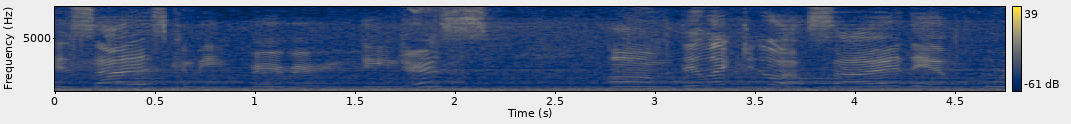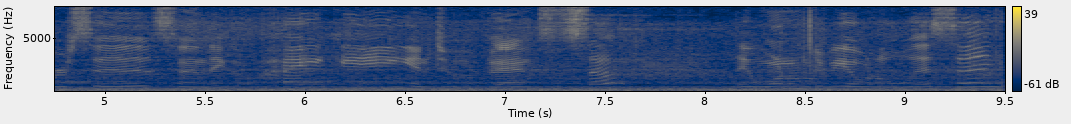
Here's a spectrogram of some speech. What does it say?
His size can be very, very dangerous. Um, they like to go outside. They have horses and they go hiking and to events and stuff. They want him to be able to listen.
